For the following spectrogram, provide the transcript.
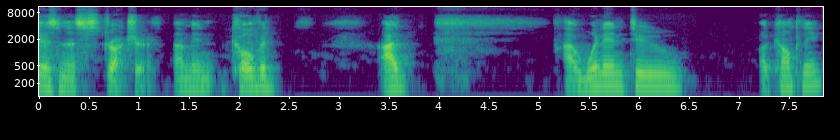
business structure. I mean, COVID. I I went into a company.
